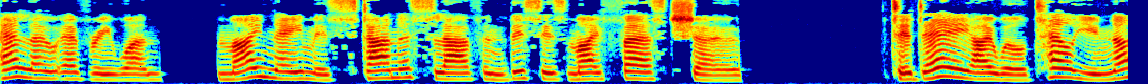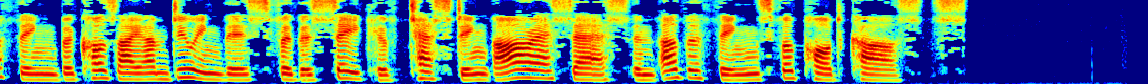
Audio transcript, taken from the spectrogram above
Hello everyone. My name is Stanislav and this is my first show. Today I will tell you nothing because I am doing this for the sake of testing RSS and other things for podcasts.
